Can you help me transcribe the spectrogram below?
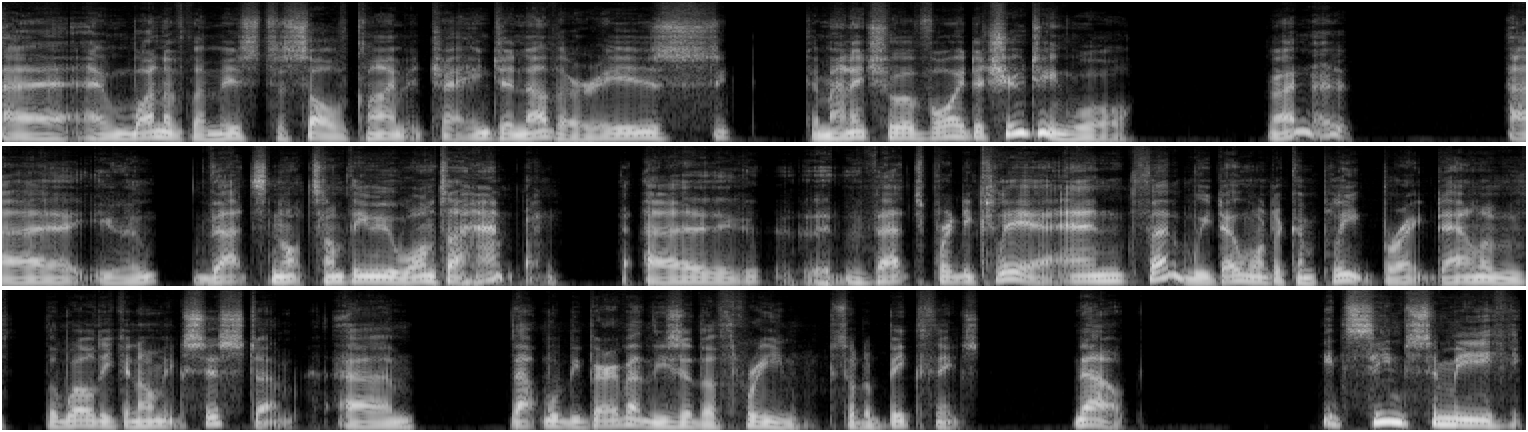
Uh, and one of them is to solve climate change. Another is to manage to avoid a shooting war, right? Uh, you know, that's not something we want to happen. Uh, that's pretty clear. And third, we don't want a complete breakdown of the world economic system. Um, that would be very bad. These are the three sort of big things. Now, it seems to me,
